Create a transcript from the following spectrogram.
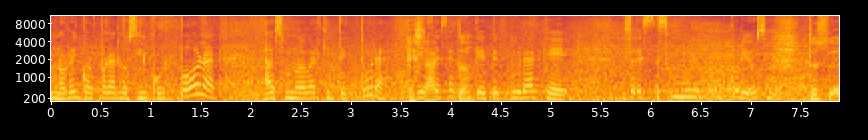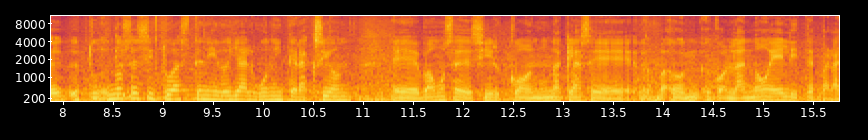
no reincorporan, los incorporan a su nueva arquitectura. Y es esa arquitectura que es, muy curioso. Entonces, eh, no sé si tú has tenido ya alguna interacción, eh, vamos a decir, con una clase, con la no élite, para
